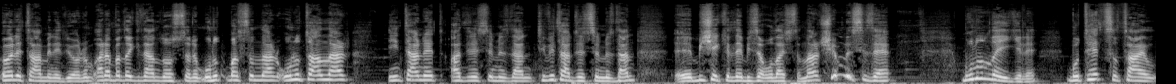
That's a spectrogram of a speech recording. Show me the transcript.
öyle tahmin ediyorum. Arabada giden dostlarım unutmasınlar, unutanlar internet adresimizden, tweet adresimizden e, bir şekilde bize ulaşsınlar. Şimdi size bununla ilgili bu TED Style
